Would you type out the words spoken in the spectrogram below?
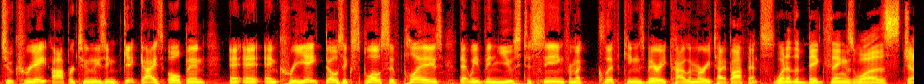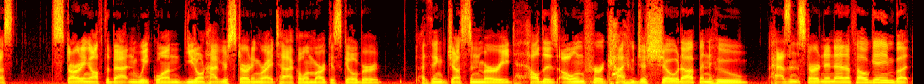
to create opportunities and get guys open and, and, and, create those explosive plays that we've been used to seeing from a Cliff Kingsbury, Kyler Murray type offense. One of the big things was just starting off the bat in week one, you don't have your starting right tackle in Marcus Gilbert. I think Justin Murray held his own for a guy who just showed up and who hasn't started an NFL game, but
